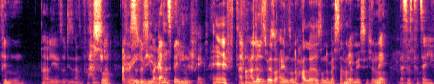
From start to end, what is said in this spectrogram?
finden parallel so diese ganzen Vorstellungen so, statt. Also es ist wirklich über Alter. ganz Berlin gestreckt. Heftig. Einfach ich alle- dachte, es wäre so, ein, so eine Halle, so eine Messehalle Nee. mäßig oder Nee, das ist tatsächlich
